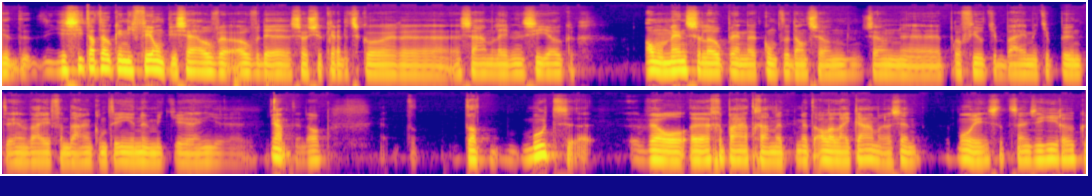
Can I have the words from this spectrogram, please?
je, je ziet dat ook in die filmpjes hè, over, over de social credit score eh, samenleving. Dan zie je ook allemaal mensen lopen en daar komt er dan zo'n zo'n eh, profieltje bij met je punten en waar je vandaan komt in je nummertje en je Ja. en dat. Dat. Dat moet eh, wel eh, gepaard gaan met, met allerlei camera's. En het mooie is, dat zijn ze hier ook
